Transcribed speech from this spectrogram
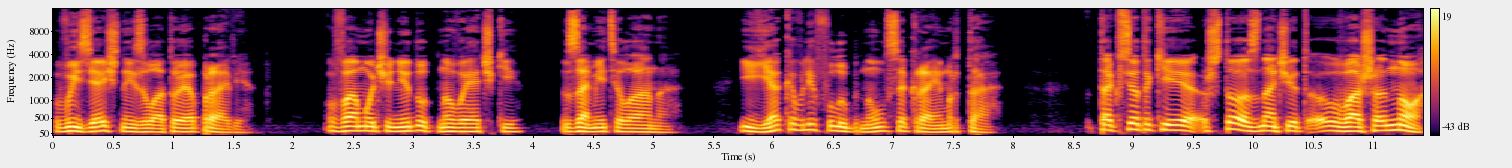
в изящной золотой оправе. «Вам очень идут новые очки», — заметила она. И Яковлев улыбнулся краем рта. «Так все-таки что значит ваше «но»?»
